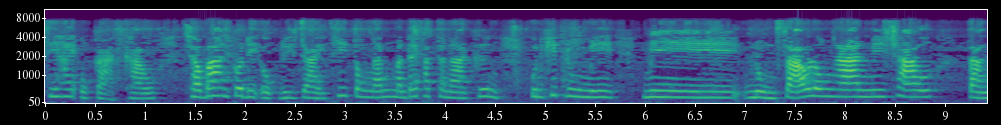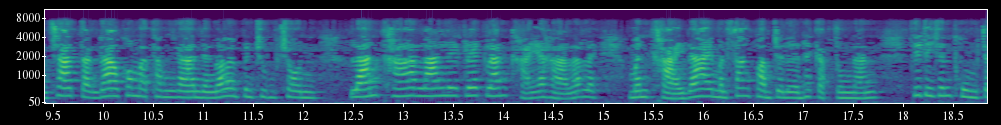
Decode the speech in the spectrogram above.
ที่ให้โอกาสเขา ชาวบ้านก็ดีอกดีใจที่ตรงนั้นมันได้พัฒนาขึ้น คุณคิดดูมีมีหนุ่มสาวโรงงาน มีชาว ต่างชาติต่างด้าวเข้ามาทำงานอย่างน้อยมันเป็นชุมชน ร้านค้าร้านเล็ก ๆ ร้านขายอาหารร้านอะไรมันขายได้มันสร้างความเจริญให้กับตรงนั้น ที่ดิฉันภูมิใจ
